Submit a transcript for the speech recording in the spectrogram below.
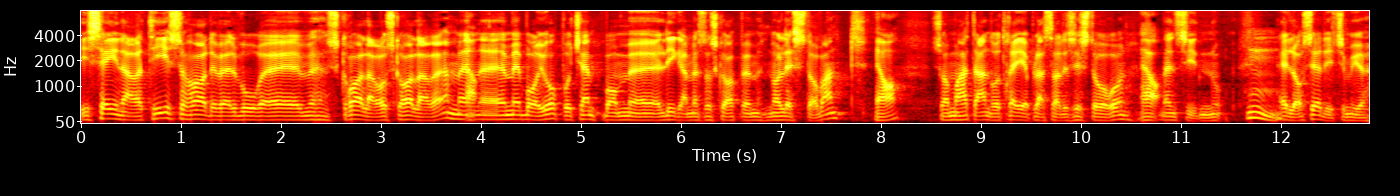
I senere tid så har det vel vært eh, skralere og skralere, men ja. vi var jo oppe og kjempa om eh, ligamesterskapet når Leicester vant. Ja. Så har vi hatt andre- og tredjeplasser de siste årene, Ja. Men siden ellers er det ikke mye.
